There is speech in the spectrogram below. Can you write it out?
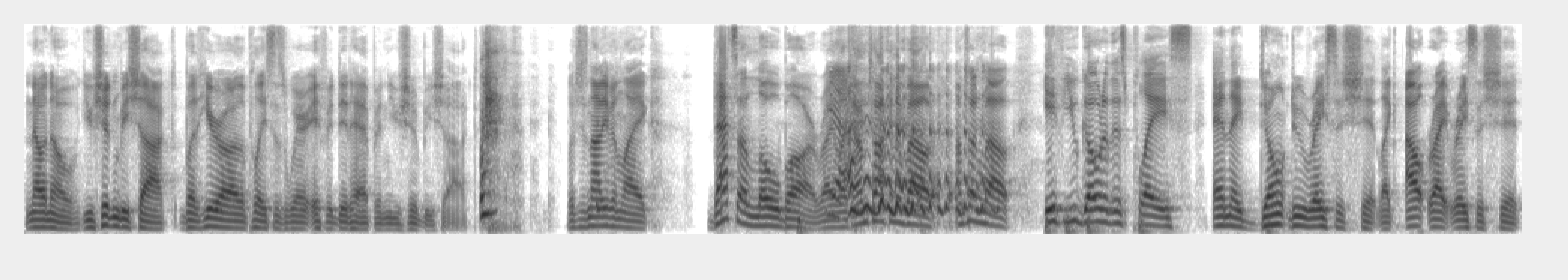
no, no, you shouldn't be shocked. But here are the places where if it did happen, you should be shocked. Which is not even like that's a low bar, right? Like I'm talking about I'm talking about if you go to this place and they don't do racist shit, like outright racist shit,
